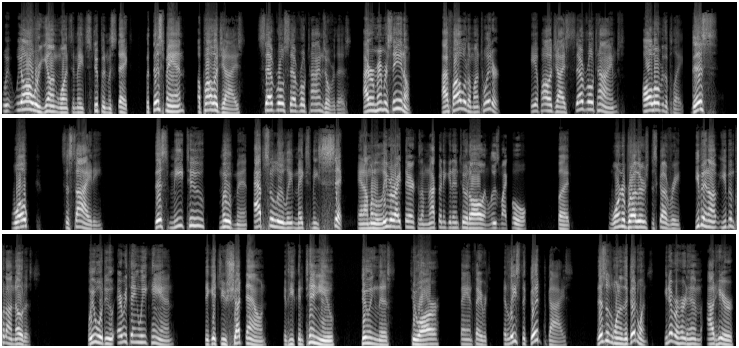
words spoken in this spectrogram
we, we all were young once and made stupid mistakes. But this man apologized several, several times over this. I remember seeing him. I followed him on Twitter. He apologized several times all over the place. This woke society, this Me Too movement absolutely makes me sick. And I'm going to leave it right there because I'm not going to get into it all and lose my cool. But Warner Brothers Discovery, you've been on, you've been put on notice. We will do everything we can to get you shut down if you continue doing this to our fan favorites. At least the good guys. This was one of the good ones. You never heard him out here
